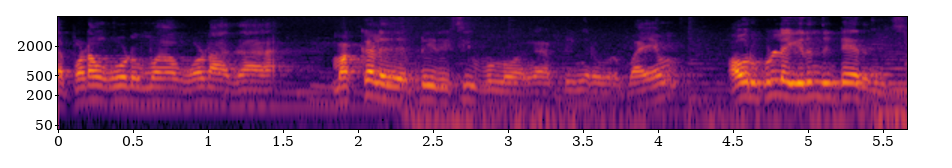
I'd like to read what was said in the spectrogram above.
இந்த படம் ஓடுமா ஓடாதா? மக்கள் இதை எப்படி ரிசீவ் பண்ணுவாங்க அப்படிங்கிற ஒரு பயம் அவருக்குள்ளே இருந்துகிட்டே இருந்துச்சு.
